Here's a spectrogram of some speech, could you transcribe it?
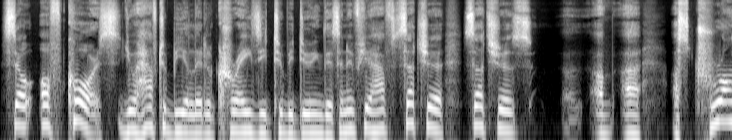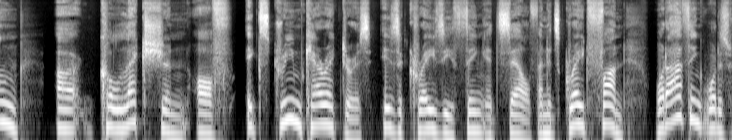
So of course you have to be a little crazy to be doing this. And if you have such a such a a, a, a strong a collection of extreme characters is a crazy thing itself, and it's great fun. What I think what is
